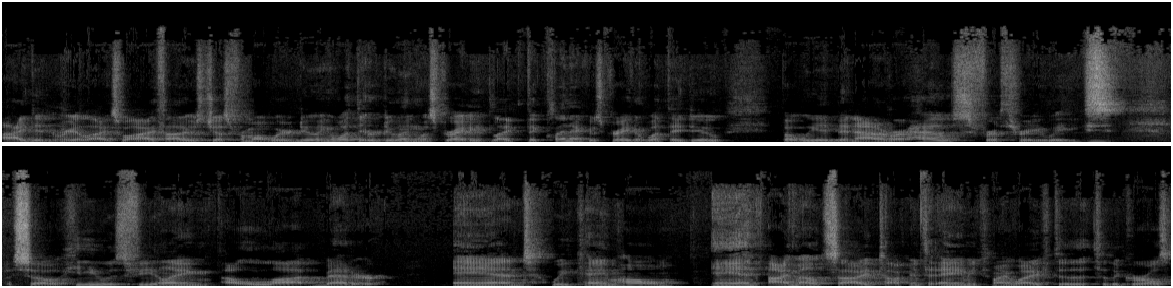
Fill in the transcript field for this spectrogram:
I didn't realize why. I thought it was just from what we were doing. And what they were doing was great. Like the clinic was great at what they do, but we had been out of our house for three weeks. Mm-hmm. So he was feeling a lot better. And we came home and I'm outside talking to Amy, to my wife, to, to the girls.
